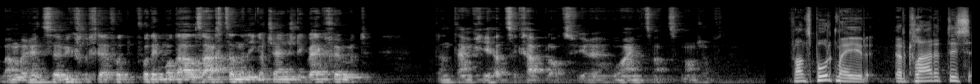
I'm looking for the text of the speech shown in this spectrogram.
wenn wir jetzt äh, wirklich äh, von, von dem Modell 16er Liga Challenge League wegkommen, dann denke ich, hat es keinen Platz für eine U21-Mannschaft. Franz Burgmeier, erklärt es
